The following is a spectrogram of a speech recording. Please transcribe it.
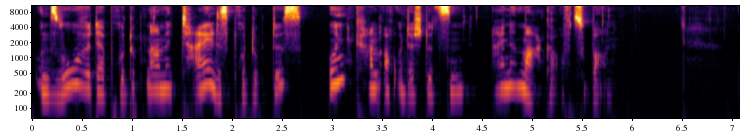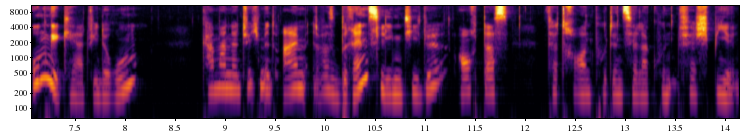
Und so wird der Produktname Teil des Produktes und kann auch unterstützen, eine Marke aufzubauen. Umgekehrt wiederum kann man natürlich mit einem etwas brenzligen Titel auch das Vertrauen potenzieller Kunden verspielen.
